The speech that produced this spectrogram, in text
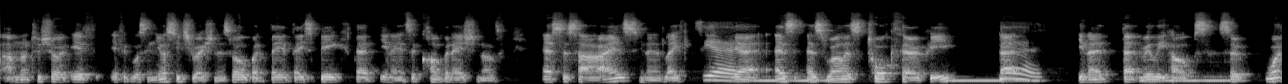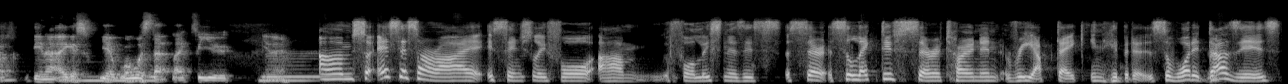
i'm not too sure if if it was in your situation as well but they they speak that you know it's a combination of SSRIs, you know, like yeah, yeah, as as well as talk therapy that yeah. you know that really helps. So what you know, I guess yeah, what was that like for you? You know, um, so SSRI essentially for um, for listeners is ser- selective serotonin reuptake inhibitors. So what it does is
